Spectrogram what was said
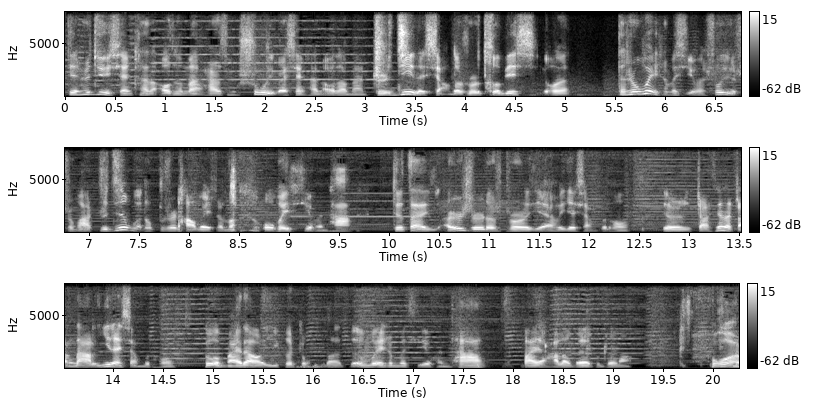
电视剧先看的奥特曼，还是从书里边先看的奥特曼。只记得小的时候特别喜欢，但是为什么喜欢？说句实话，至今我都不知道为什么我会喜欢他。就在儿时的时候也也想不通，就是长现在长大了依然想不通，给我埋到了一颗种子。为什么喜欢他发芽了，我也不知道。不过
